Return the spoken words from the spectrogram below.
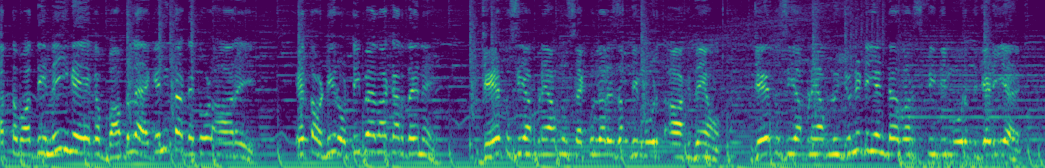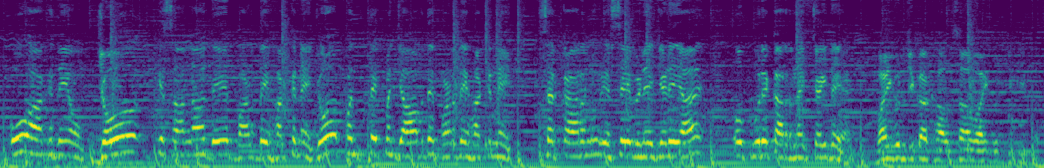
ਅੱਤਵਾਦੀ ਨਹੀਂ ਗਏ, ਇੱਕ ਬੰਬ ਲੈ ਕੇ ਨਹੀਂ ਤੁਹਾਡੇ ਕੋਲ ਆ ਰਹੇ। ਇਹ ਤੁਹਾਡੀ ਰੋਟੀ ਪੈਦਾ ਕਰਦੇ ਨੇ। ਜੇ ਤੁਸੀਂ ਆਪਣੇ ਆਪ ਨੂੰ ਸੈਕੂਲਰਿਜ਼ਮ ਦੀ ਮੂਰਤ ਆਖਦੇ ਹੋ, ਜੇ ਤੁਸੀਂ ਆਪਣੇ ਆਪ ਨੂੰ ਯੂਨਿਟੀ ਐਂਡ ਡਾਈਵਰਸਿਟੀ ਦੀ ਮੂਰਤ ਜਿਹੜੀ ਹੈ ਉਹ ਆਖਦੇ ਹੋ, ਜੋ ਕਿਸਾਨਾਂ ਦੇ ਬਣਦੇ ਹੱਕ ਨੇ, ਜੋ ਤੇ ਪੰਜਾਬ ਦੇ ਬਣਦੇ ਹੱਕ ਨੇ, ਸਰਕਾਰਾਂ ਨੂੰ ਇਸੇ ਵੇਲੇ ਜਿਹੜੇ ਆ, ਉਹ ਪੂਰੇ ਕਰਨੇ ਚਾਹੀਦੇ ਆ। ਵਾਹਿਗੁਰੂ ਜੀ ਕਾ ਖਾਲਸਾ, ਵਾਹਿਗੁਰੂ ਜੀ ਕੀ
